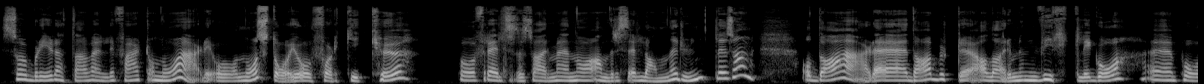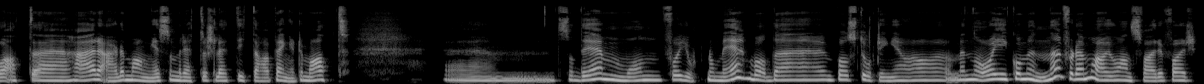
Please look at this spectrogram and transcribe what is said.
så blir dette veldig fælt. Og nå er det jo Nå står jo folk i kø på Frelsesarmeen og andre steder landet rundt, liksom. Og da, det, da burde alarmen virkelig gå eh, på at eh, her er det mange som rett og slett ikke har penger til mat. Ehm, så det må en få gjort noe med, både på Stortinget og, men òg i kommunene, for de har jo ansvaret for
